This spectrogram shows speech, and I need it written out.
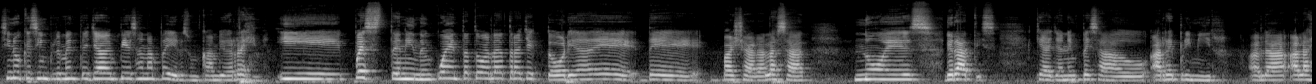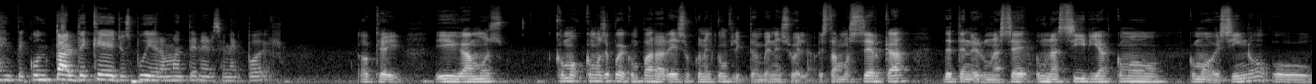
sino que simplemente ya empiezan a pedirse un cambio de régimen. Y pues teniendo en cuenta toda la trayectoria de Bashar al-Assad, no es gratis que hayan empezado a reprimir a la, a la gente con tal de que ellos pudieran mantenerse en el poder. Ok, y digamos, ¿cómo, ¿cómo se puede comparar eso con el conflicto en Venezuela? ¿Estamos cerca de tener una, una Siria como, como vecino o...?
